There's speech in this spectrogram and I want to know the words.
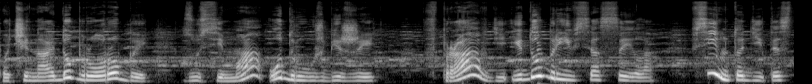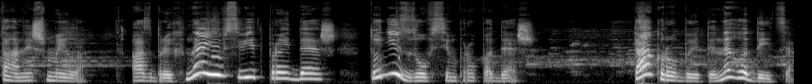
починай добро робить, з усіма у дружбі жить. В правді і добрі вся сила, всім тоді ти станеш мила, а з брехнею в світ пройдеш, тоді зовсім пропадеш. Так робити не годиться.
